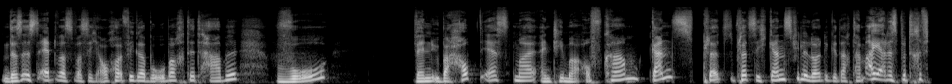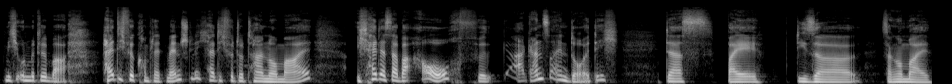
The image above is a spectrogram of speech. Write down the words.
Und das ist etwas, was ich auch häufiger beobachtet habe, wo wenn überhaupt erst mal ein Thema aufkam, ganz plötz plötzlich ganz viele Leute gedacht haben, ah ja, das betrifft mich unmittelbar. Halte ich für komplett menschlich, halte ich für total normal. Ich halte es aber auch für ganz eindeutig, dass bei dieser, sagen wir mal,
